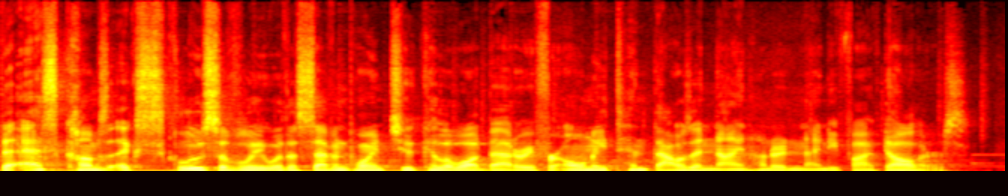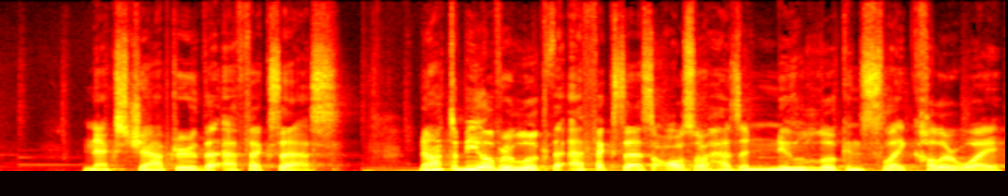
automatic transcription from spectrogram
the S comes exclusively with a 7.2 kilowatt battery for only $10,995. Next chapter, the FXS. Not to be overlooked, the FXS also has a new look and slate colorway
